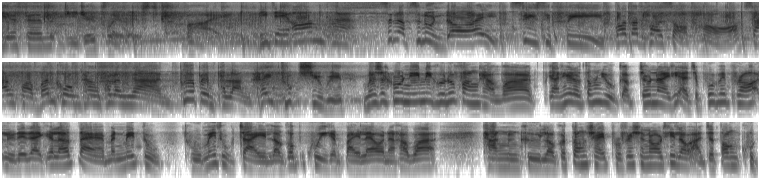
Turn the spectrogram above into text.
EFM DJ Playlist by ดีเจอ้อมค่ะ สนับสนุนโดย 40 ปี ปตทสพสร้างความมั่นคงทางพลังงาน เพื่อเป็นพลังให้ทุกชีวิต เมื่อสักครู่นี้มีคุณผู้ฟังถามว่า การที่เราต้องอยู่กับเจ้านายที่อาจจะพูดไม่เพราะหรือใด ๆ ก็แล้ว แต่มันไม่ถูกถูไม่ถูกใจเราก็คุยกันไปแล้วนะคะว่า ทางหนึ่งคือเราก็ต้องใช้ professional ที่เราอาจจะต้องขุด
